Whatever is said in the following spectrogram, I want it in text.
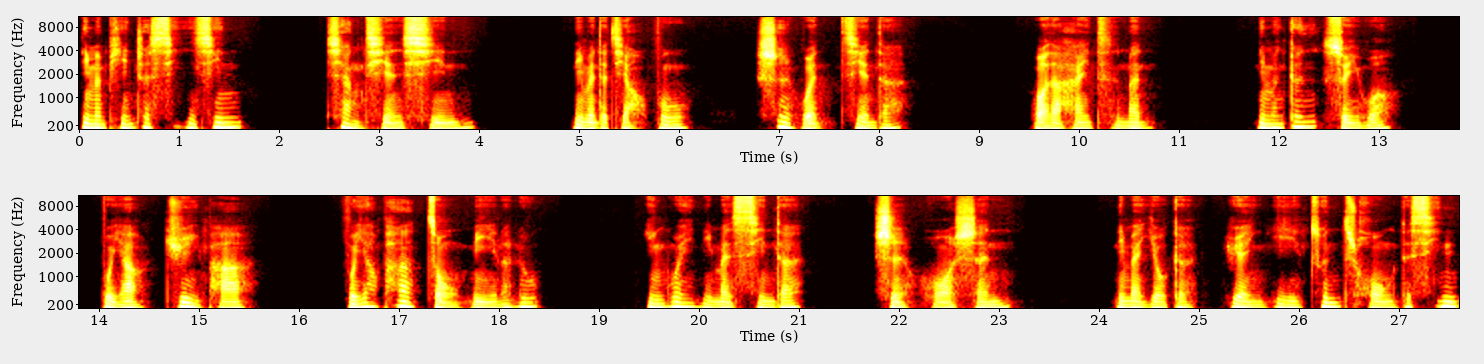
你们凭着信心向前行，你们的脚步是稳健的。我的孩子们，你们跟随我，不要惧怕。不要怕走迷了路，因为你们信的是活神，你们有个愿意遵从的心，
